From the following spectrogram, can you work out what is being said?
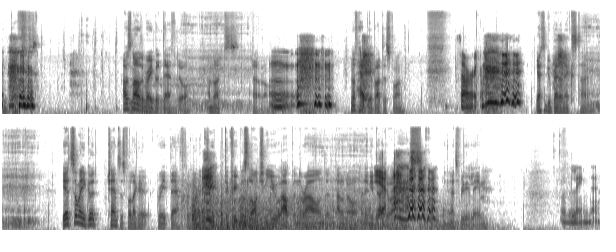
I was not a very good death though. I'm not. I don't know. Mm. not happy about this one. Sorry. You have to do better next time. You had so many good chances for like a great death before the creep, the creep was launching you up and around and I don't know, and then you died to a. Yeah. That's really lame. was a lame death.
